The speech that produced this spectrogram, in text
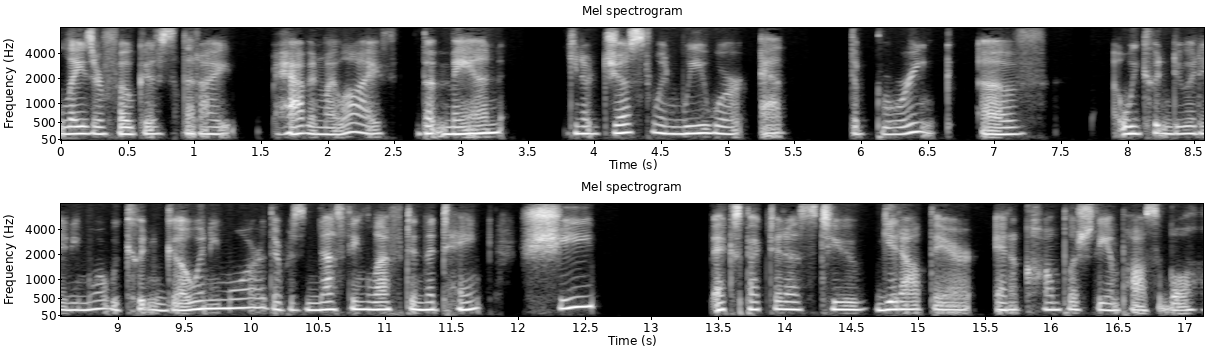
laser focus that I have in my life. But man, you know, just when we were at the brink of uh, we couldn't do it anymore, we couldn't go anymore, there was nothing left in the tank, she expected us to get out there and accomplish the impossible.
